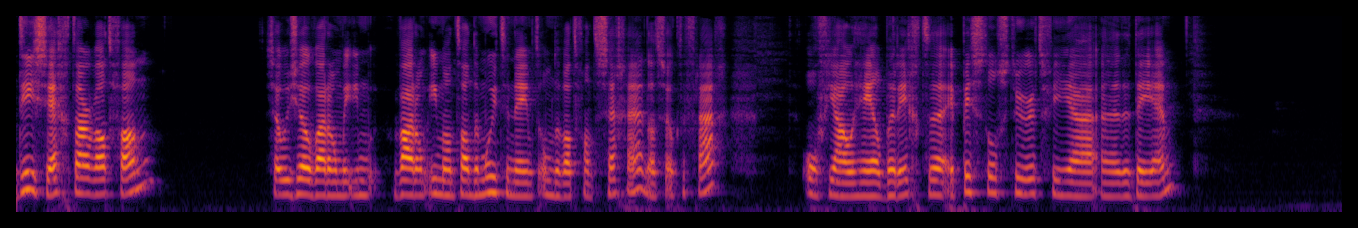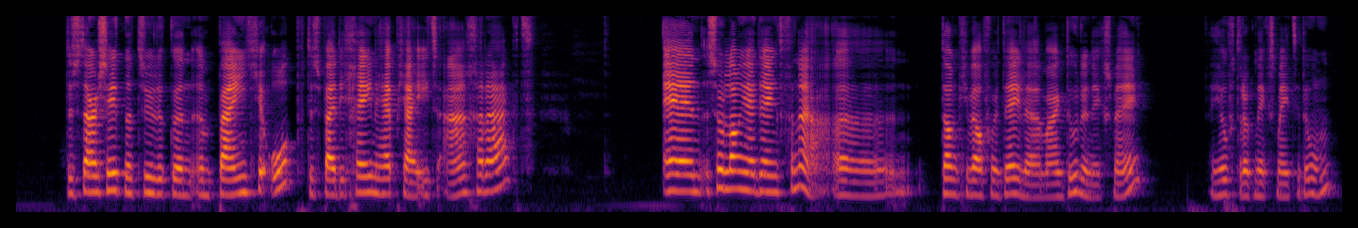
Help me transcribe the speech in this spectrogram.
die zegt daar wat van. Sowieso waarom, waarom iemand dan de moeite neemt om er wat van te zeggen, dat is ook de vraag. Of jouw heel bericht, uh, epistel stuurt via uh, de DM. Dus daar zit natuurlijk een, een pijntje op. Dus bij diegene heb jij iets aangeraakt. En zolang jij denkt van, nou ja, uh, dankjewel voor het delen, maar ik doe er niks mee. Je hoeft er ook niks mee te doen.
